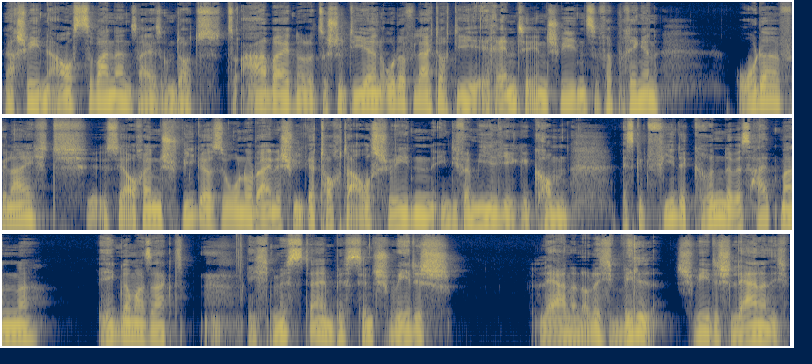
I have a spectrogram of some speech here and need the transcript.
nach Schweden auszuwandern, sei es um dort zu arbeiten oder zu studieren oder vielleicht auch die Rente in Schweden zu verbringen, oder vielleicht ist ja auch ein Schwiegersohn oder eine Schwiegertochter aus Schweden in die Familie gekommen. Es gibt viele Gründe, weshalb man irgendwann mal sagt, ich müsste ein bisschen Schwedisch lernen oder ich will Schwedisch lernen, ich,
